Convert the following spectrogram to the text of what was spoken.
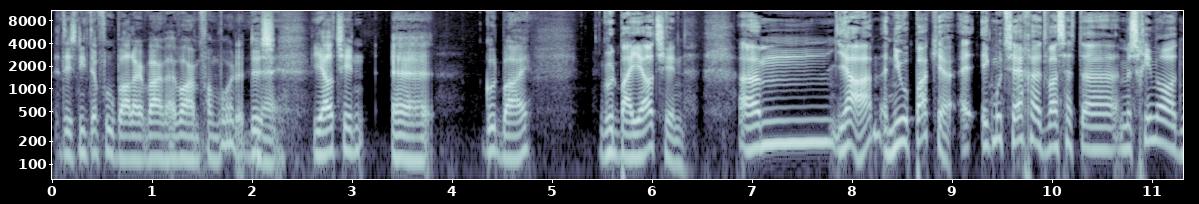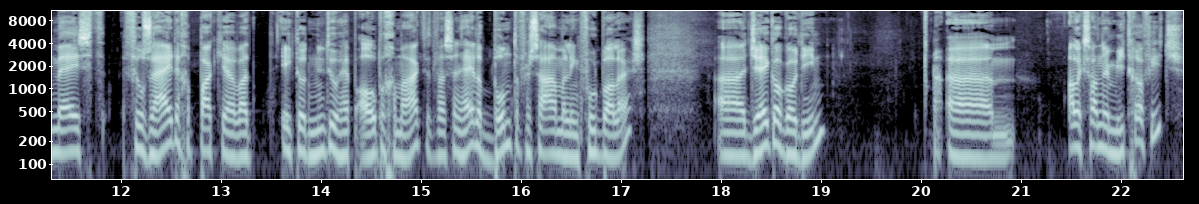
Het is niet een voetballer waar wij warm van worden. Dus Nee. Yelchin, eh, goodbye. Goodbye Jeltsin. Ehm, ja, een nieuwe pakje. Eh, Ik moet zeggen, het was het, eh, misschien wel het meest veelzijdige pakje wat ik tot nu toe heb opengemaakt. Het was een hele bonte verzameling voetballers. Jaco Godin. Ehm, Alexander Mitrovic.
